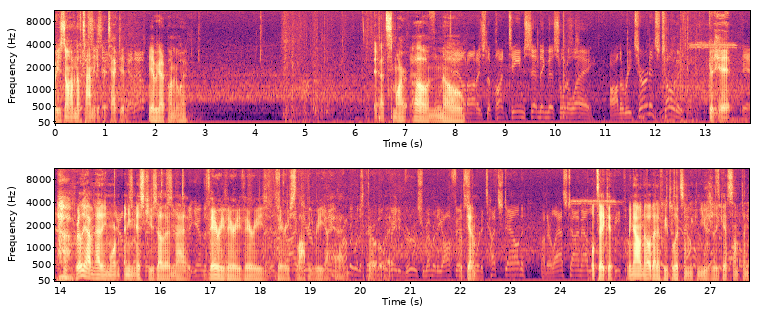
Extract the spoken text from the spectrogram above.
We just don't have enough time to get protected. Yeah, we got to punt it away. Yeah, that's smart. Oh, no. Good hit. really haven't had any more any miscues other than that very, very, very, very sloppy read I had to throw it away. Let's get him. We'll take it. We now know that if we blitz him, we can usually get something.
